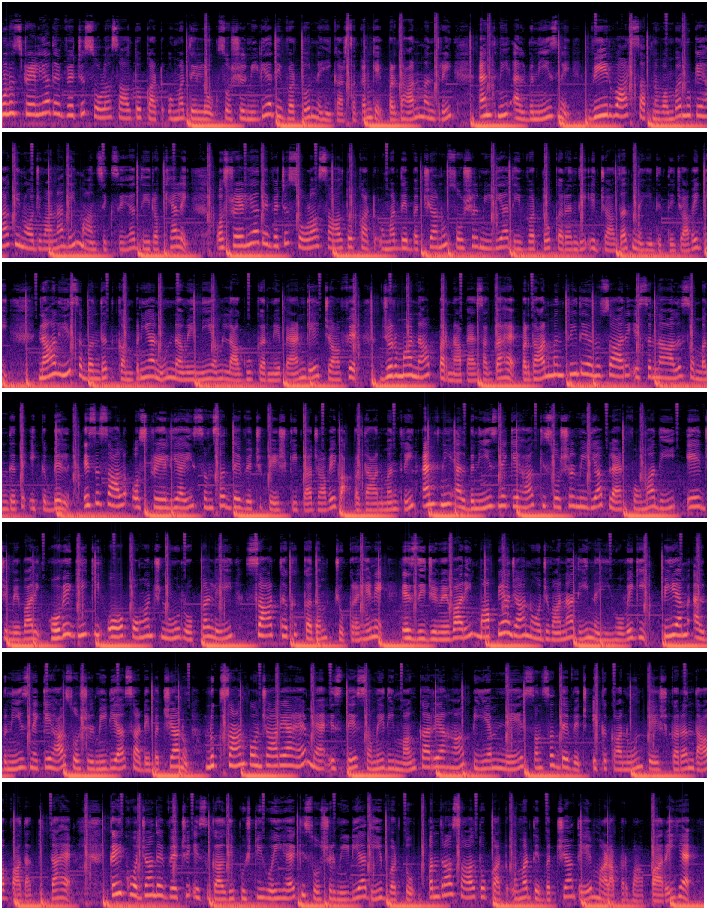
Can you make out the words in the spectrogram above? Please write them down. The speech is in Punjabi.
ਹੁਣ ਆਸਟ੍ਰੇਲੀਆ ਦੇ ਵਿੱਚ 16 ਸਾਲ ਤੋਂ ਘੱਟ ਉਮਰ ਦੇ ਲੋਕ ਸੋਸ਼ਲ ਮੀਡੀਆ ਦੀ ਵਰਤੋਂ ਨਹੀਂ ਕਰ ਸਕਣਗੇ। ਪ੍ਰਧਾਨ ਮੰਤਰੀ ਐਂਥਨੀ ਐਲਬਨੀਜ਼ ਨੇ ਵੀਰਵਾਰ 7 ਨਵੰਬਰ ਨੂੰ ਕਿਹਾ ਕਿ ਨੌਜਵਾਨਾਂ ਦੀ ਮਾਨਸਿਕ ਸਿਹਤ ਦੀ ਰੱਖਿਆ ਲਈ ਆਸਟ੍ਰੇਲੀਆ ਦੇ ਵਿੱਚ 16 ਸਾਲ ਤੋਂ ਘੱਟ ਉਮਰ ਦੇ ਬੱਚਿਆਂ ਨੂੰ ਸੋਸ਼ਲ ਮੀਡੀਆ ਦੀ ਵਰਤੋਂ ਕਰਨ ਦੀ ਇਜਾਜ਼ਤ ਨਹੀਂ ਦਿੱਤੀ ਜਾਵੇਗੀ। ਨਾਲ ਹੀ ਸਬੰਧਤ ਕੰਪਨੀਆਂ ਨੂੰ ਨਵੇਂ ਨਿਯਮ ਲਾਗੂ ਕਰਨੇ ਪੈਣਗੇ ਜਾਂ ਫਿਰ ਜੁਰਮਾਨਾ ਭਰਨਾ ਪੈ ਸਕਦਾ ਹੈ। ਪ੍ਰਧਾਨ ਮੰਤਰੀ ਦੇ ਅਨੁਸਾਰ ਇਸ ਨਾਲ ਸੰਬੰਧਿਤ ਇੱਕ ਬਿੱਲ ਇਸ ਸਾਲ ਆਸਟ੍ਰੇਲੀਆਈ ਸੰਸਦ ਦੇ ਵਿੱਚ ਪੇਸ਼ ਕੀਤਾ ਜਾਵੇਗਾ। ਪ੍ਰਧਾਨ ਮੰਤਰੀ ਐਂਥਨੀ ਐਲਬਨੀਜ਼ ਨੇ ਕਿਹਾ ਕਿ ਸੋਸ਼ਲ ਮੀਡੀਆ ਪਲੇਟਫਾਰਮਾਂ ਦੀ ਇਹ ਜ਼ਿੰਮੇਵਾਰੀ ਹੋਵੇਗੀ ਕਿ ਉਹ ਪਹੁੰਚ ਨੂੰ ਰੋਕਣ ਲਈ ਸਾਰਥਕ ਕਦਮ ਚੁੱਕ ਰਹੇ ਨੇ। ਇਸ ਦੀ ਜ਼ਿੰਮੇਵਾਰੀ ਮਾਪਿਆਂ ਜਾਂ ਨੌਜਵਾਨਾਂ ਦੀ ਨਹੀਂ ਹੋਵੇਗੀ। ਪੀਐਮ ਐਲਬਨੀਜ਼ ਨੇ ਕਿਹਾ, ਸੋਸ਼ਲ ਮੀਡੀਆ ਸਾਡੇ ਬੱਚਿਆਂ ਨੂੰ ਨੁਕਸਾਨ ਪਹੁੰਚਾ ਰਿਹਾ ਹੈ। ਮੈਂ ਇਸ ਤੇ ਸਮੇਂ ਦੀ ਮੰਗ ਕਰ ਰਿਹਾ ਹਾਂ। ਪੀਐਮ ਨੇ ਸੰਸਦ ਦੇ ਵਿੱਚ ਇੱਕ ਕਾਨੂੰਨ ਪੇਸ਼ ਕਰਨ ਦਾ ਵਾਅਦਾ ਕੀਤਾ ਹੈ। ਕਈ ਖੋਜਾਂ ਦੇ ਵਿੱਚ ਇਸ ਗੱਲ ਦੀ ਪੁਸ਼ਟੀ ਹੋਈ ਹੈ ਕਿ ਸੋਸ਼ਲ ਮੀਡੀਆ ਦੀ ਵਰਤੋਂ 15 ਸਾਲ ਤੋਂ ਘੱਟ ਉਮਰ ਦੇ ਬੱਚਿਆਂ ਤੇ ਮਾੜਾ ਪ੍ਰਭਾਵ ਪਾ ਰਹੀ ਹੈ।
